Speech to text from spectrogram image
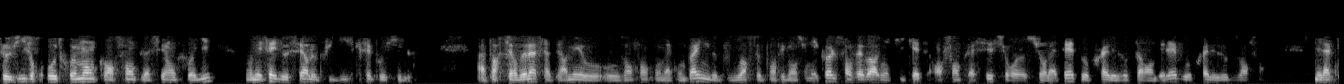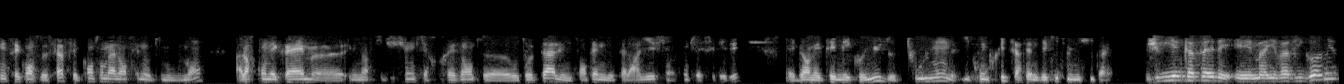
se vivre autrement qu'enfants placés en foyer, on essaye de faire le plus discret possible. À partir de là, ça permet aux, enfants qu'on accompagne de pouvoir se pointer dans une école sans avoir une étiquette enfant placé sur, sur la tête auprès des autres parents d'élèves ou auprès des autres enfants. Mais la conséquence de ça, c'est quand on a lancé notre mouvement, alors qu'on est quand même euh, une institution qui représente euh, au total une centaine de salariés si on compte les CDD, eh bien on était méconnus de tout le monde, y compris de certaines équipes municipales. Julien Capel et, Maëva Vigogne,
